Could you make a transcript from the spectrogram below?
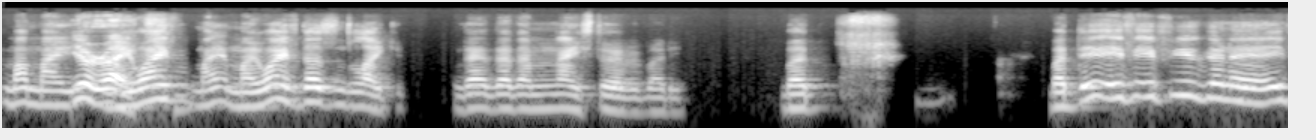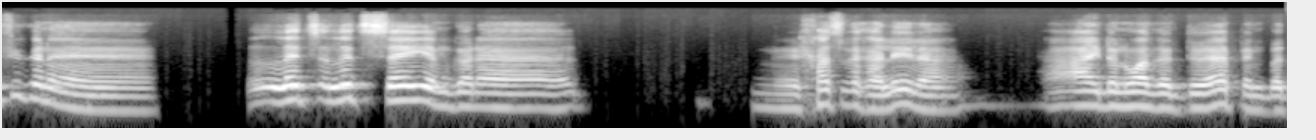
my, my You're right. My wife, my, my wife doesn't like it that, that I'm nice to everybody, but but if if you're gonna if you're gonna let's let's say I'm gonna chas I don't want that to happen, but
